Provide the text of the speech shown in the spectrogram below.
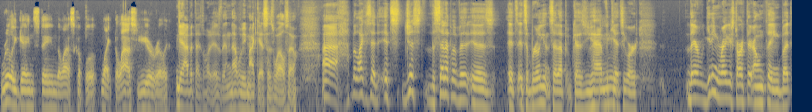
really gained steam the last couple of like the last year really. Yeah, I bet that's what it is. Then that would be my guess as well. So, uh, but like I said, it's just the setup of it is it's it's a brilliant setup because you have the kids who are they're getting ready to start their own thing, but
